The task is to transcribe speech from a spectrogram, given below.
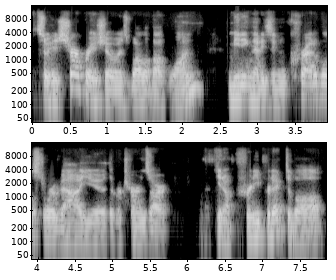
So his Sharpe ratio is well above one, meaning that he's an incredible store of value. The returns are, you know, pretty predictable.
